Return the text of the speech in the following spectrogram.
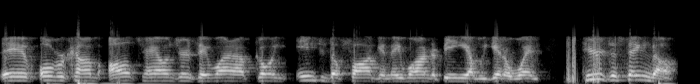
they have overcome all challengers. They wound up going into the Phog and they wound up being able to get a win. Here's the thing, though.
